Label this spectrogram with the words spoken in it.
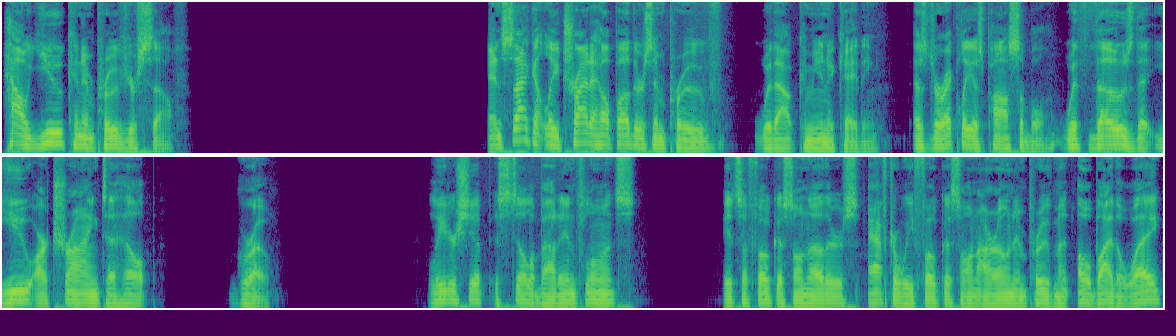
how you can improve yourself. And secondly, try to help others improve without communicating. as directly as possible with those that you are trying to help grow. Leadership is still about influence. It's a focus on others after we focus on our own improvement. Oh, by the way,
